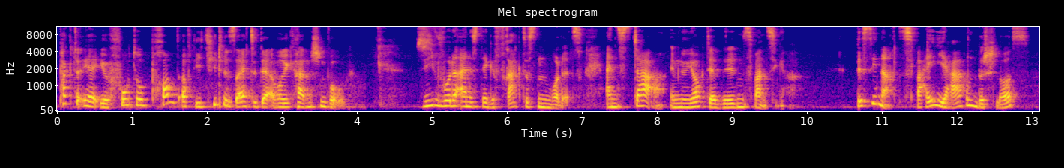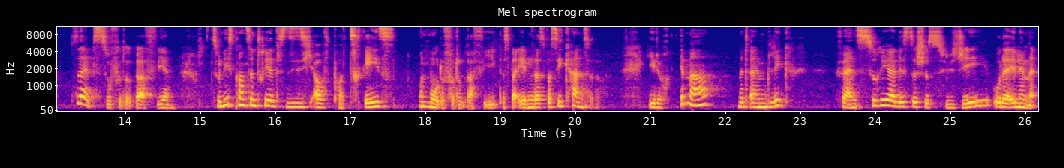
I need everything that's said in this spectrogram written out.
packte er ihr Foto prompt auf die Titelseite der amerikanischen Vogue. Sie wurde eines der gefragtesten Models, ein Star im New York der wilden Zwanziger. Bis sie nach zwei Jahren beschloss, selbst zu fotografieren. Zunächst konzentrierte sie sich auf Porträts und Modefotografie. Das war eben das, was sie kannte. Jedoch immer mit einem Blick für ein surrealistisches Sujet oder Element.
